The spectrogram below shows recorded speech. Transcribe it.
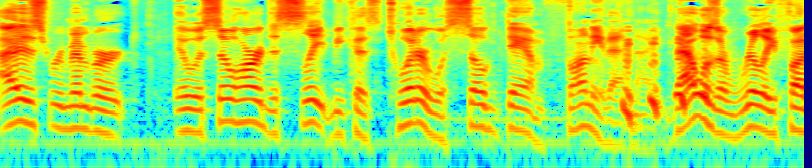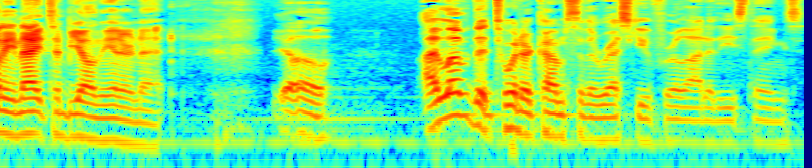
I just remember it was so hard to sleep because Twitter was so damn funny that night. that was a really funny night to be on the internet. Yo. I love that Twitter comes to the rescue for a lot of these things.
